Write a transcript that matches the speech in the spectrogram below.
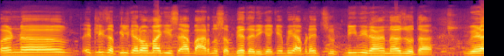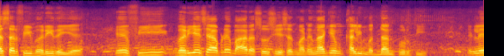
પણ એટલી જ અપીલ કરવા માંગીશ આ બહારનો સભ્ય તરીકે કે ભાઈ આપણે ચૂંટણીની રાહ ન જોતા, વેળાસર ફી ભરી દઈએ. કે ફી ભરીએ છીએ આપણે બાર એસોસિએશન માટે. ના કે ખાલી મતદાન પૂરતી. એટલે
